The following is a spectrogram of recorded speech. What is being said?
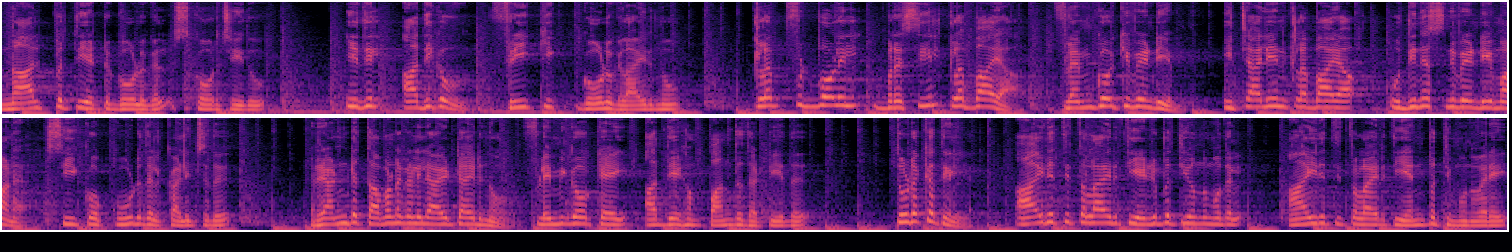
നാൽപ്പത്തിയെട്ട് ഗോളുകൾ സ്കോർ ചെയ്തു. ഇതിൽ അധികവും ഫ്രീ കിക്ക് ഗോളുകളായിരുന്നു. ക്ലബ് ഫുട്ബോളിൽ ബ്രസീൽ ക്ലബായ ഫ്ലെംഗോയ്ക്ക് വേണ്ടിയും ഇറ്റാലിയൻ ക്ലബായ ഉദിനസിന് വേണ്ടിയുമാണ് സീക്കോ കൂടുതൽ കളിച്ചത്. രണ്ട് തവണകളിലായിട്ടായിരുന്നു ഫ്ലെമിഗോക്കായി അദ്ദേഹം പന്ത് തട്ടിയത്. തുടക്കത്തിൽ ആയിരത്തി തൊള്ളായിരത്തി എഴുപത്തിയൊന്ന് മുതൽ ആയിരത്തി തൊള്ളായിരത്തി എൺപത്തി മൂന്ന് വരെ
